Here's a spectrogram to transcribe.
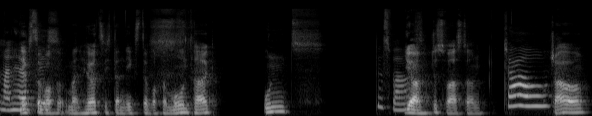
nächste Woche, man hört sich dann nächste Woche Montag. Und Das war's. ja, das war's dann. Ciao. Ciao.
